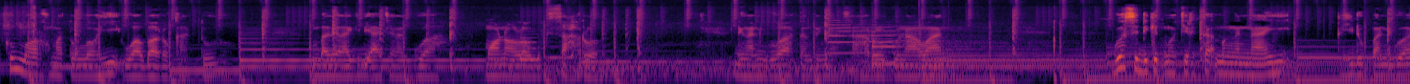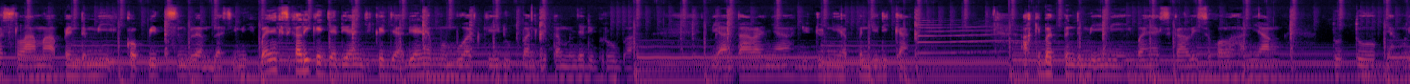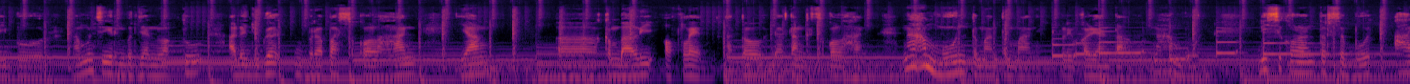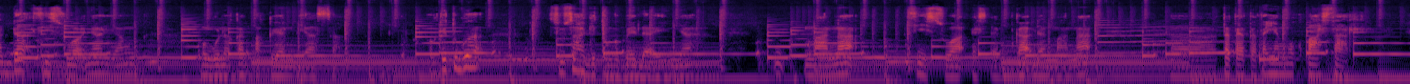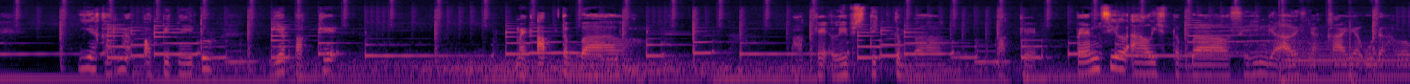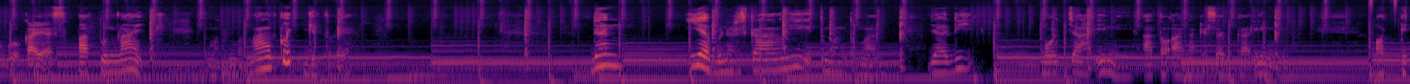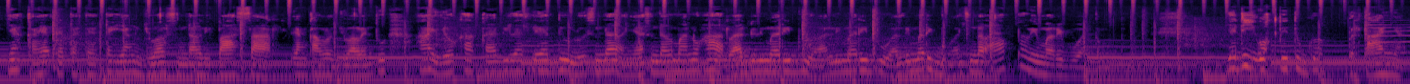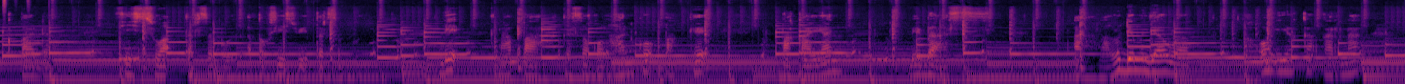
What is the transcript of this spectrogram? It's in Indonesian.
Assalamualaikum warahmatullahi wabarakatuh. Kembali lagi di acara gua Monolog Sahrul. Dengan gua tentunya Sahrul Gunawan. Gua sedikit mau cerita mengenai kehidupan gua selama pandemi COVID-19 ini. Banyak sekali kejadian-kejadian yang membuat kehidupan kita menjadi berubah. Di antaranya di dunia pendidikan. Akibat pandemi ini banyak sekali sekolahan yang tutup, yang libur. Namun seiring berjalan waktu, ada juga beberapa sekolahan yang uh, kembali offline atau datang ke sekolahan. Namun teman-teman, perlu kalian tahu, namun di sekolahan tersebut ada siswanya yang menggunakan pakaian biasa. Waktu itu gue susah gitu ngebedainnya mana siswa SMK dan mana uh, teteh-teteh yang mau ke pasar iya karena outfitnya itu dia pakai make up tebal pakai lipstick tebal pakai pensil alis tebal sehingga alisnya kayak udah logo kayak sepatu Nike. Teman-teman mangklik gitu ya. Dan iya benar sekali teman-teman. Jadi bocah ini atau anak SMK ini outfitnya kayak teteh-teteh yang jual sendal di pasar. Yang kalau jualan tuh ayo kakak dilihat-lihat dulu sendalnya. Sendal Manohara di lima ribuan lima ribuan lima ribuan. Sendal apa lima ribuan teman-teman? Jadi waktu itu gue bertanya kepada siswa tersebut atau siswi tersebut dek kenapa ke sekolahan kok pakai pakaian bebas? Nah lalu dia menjawab oh iya kak karena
